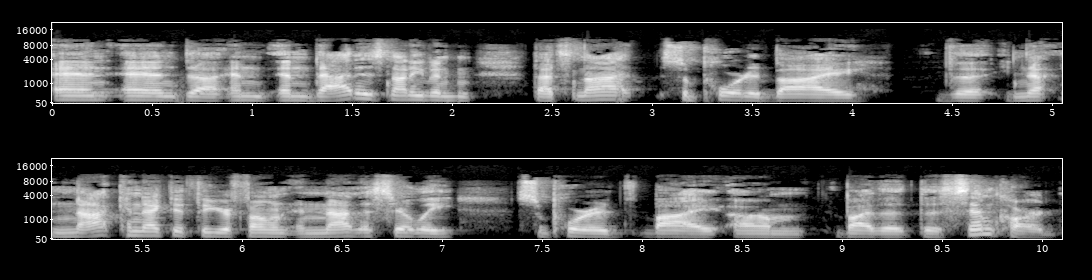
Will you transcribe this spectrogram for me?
and and uh, and and that is not even that's not supported by the not, not, connected through your phone and not necessarily supported by um, by the the SIM card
